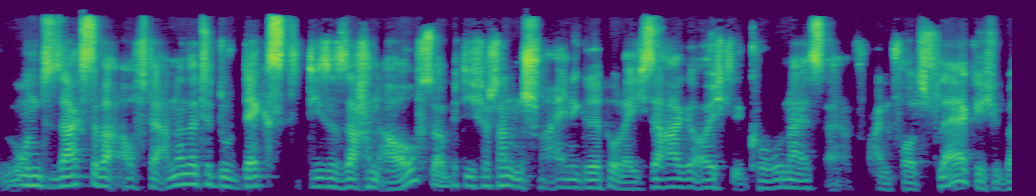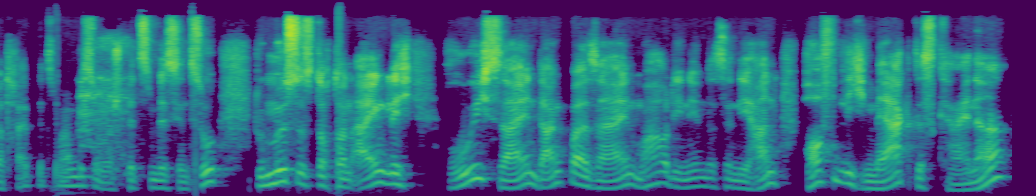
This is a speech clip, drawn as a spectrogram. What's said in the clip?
und sagst aber auf der anderen Seite, du deckst diese Sachen auf, so habe ich dich verstanden, Schweinegrippe oder ich sage euch, Corona ist ein False Flag, ich übertreibe jetzt mal ein bisschen oder spitze ein bisschen zu. Du müsstest doch dann eigentlich ruhig sein, dankbar sein, wow, die nehmen das in die Hand. Hoffentlich merkt es keiner,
